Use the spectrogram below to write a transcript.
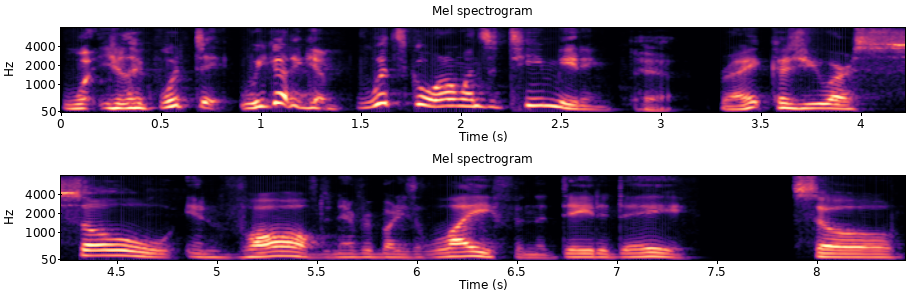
What you're like? What day? We got to get. What's going on? When's a team meeting? Yeah. right? Because you are so involved in everybody's life and the day to day. So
